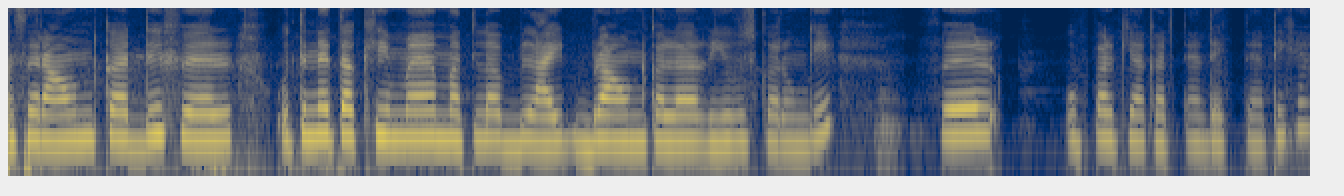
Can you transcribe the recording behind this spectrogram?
ऐसे राउंड कर दी फिर उतने तक ही मैं मतलब लाइट ब्राउन कलर यूज़ करूँगी। फिर ऊपर क्या करते हैं देखते हैं ठीक है?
